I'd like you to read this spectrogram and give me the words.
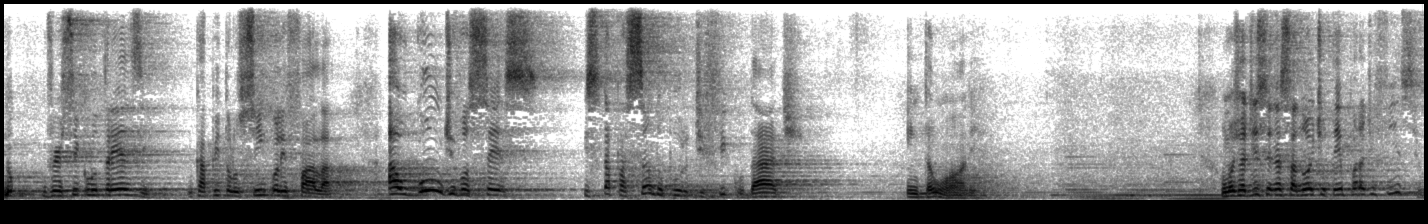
No versículo 13, no capítulo 5, ele fala: Algum de vocês está passando por dificuldade? Então ore. Como eu já disse nessa noite, o tempo era difícil.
